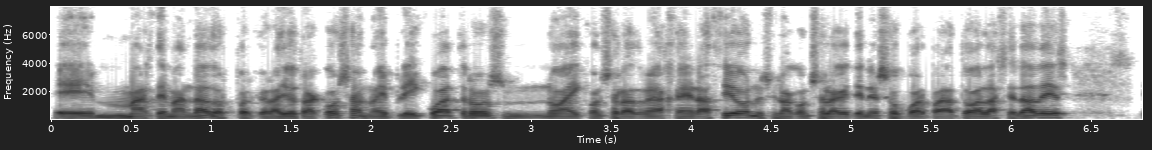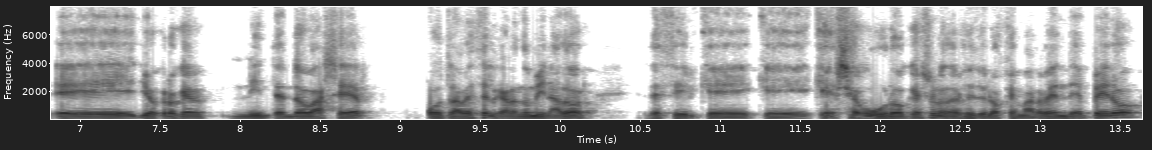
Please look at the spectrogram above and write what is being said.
eh, más demandados, porque ahora hay otra cosa, no hay Play 4, no hay consola de nueva generación, es una consola que tiene software para todas las edades. Eh, yo creo que Nintendo va a ser otra vez el gran dominador. Es decir, que, seguro que es uno de los títulos que más vende, pero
